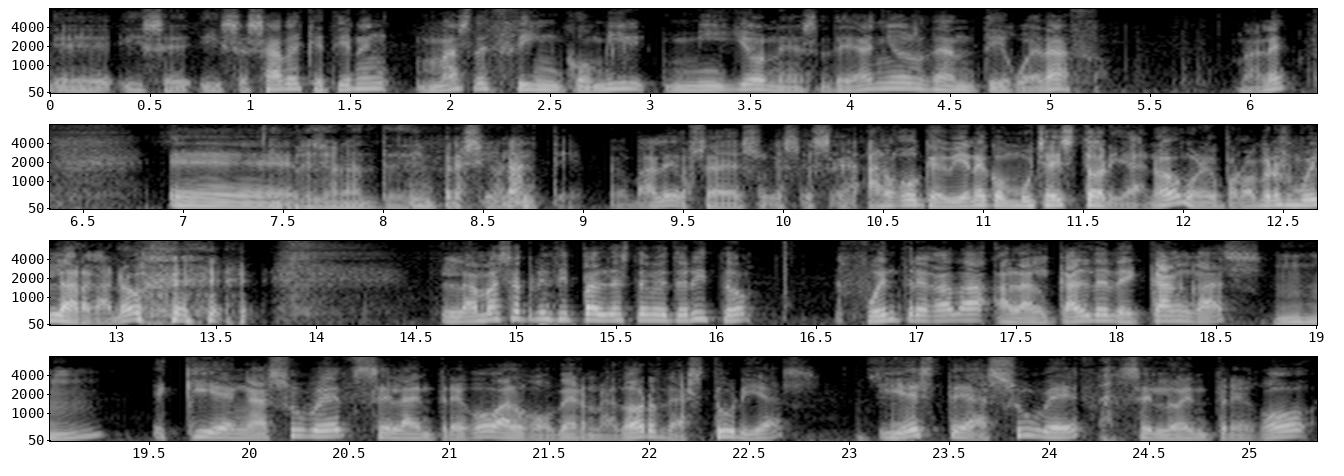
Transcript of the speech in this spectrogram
eh, y, se, y se sabe que tienen más de 5.000 millones de años de antigüedad. ¿Vale? Eh, Impresionante. impresionante, ¿vale? O sea, es, es- es algo que viene con mucha historia, ¿no? Bueno, por lo menos muy larga, ¿no? La masa principal de este meteorito fue entregada al alcalde de Cangas, quien a su vez se la entregó al gobernador de Asturias y este a su vez se lo entregó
